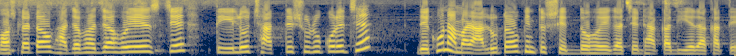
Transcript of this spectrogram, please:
মশলাটাও ভাজা ভাজা হয়ে এসছে, তেলও ছাড়তে শুরু করেছে। দেখুন আমার আলুটাও কিন্তু সেদ্ধ হয়ে গেছে ঢাকা দিয়ে রাখাতে।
